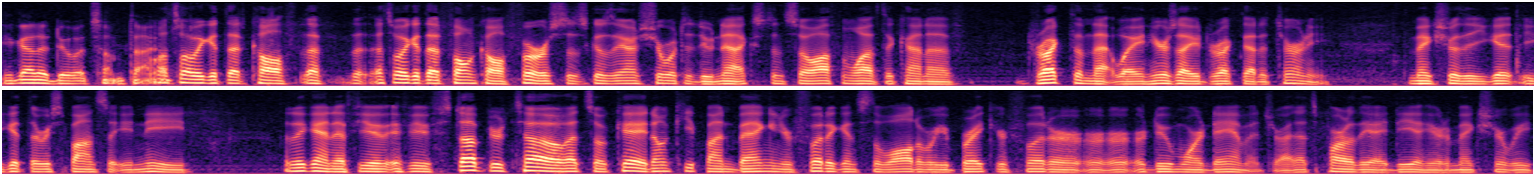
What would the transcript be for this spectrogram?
you got to do it sometimes. Well, that's why we get that call. That, that's why we get that phone call first, is because they aren't sure what to do next, and so often we'll have to kind of direct them that way. And here's how you direct that attorney to make sure that you get you get the response that you need. But again, if you if you've stubbed your toe, that's okay. Don't keep on banging your foot against the wall to where you break your foot or, or, or do more damage. Right? That's part of the idea here to make sure we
